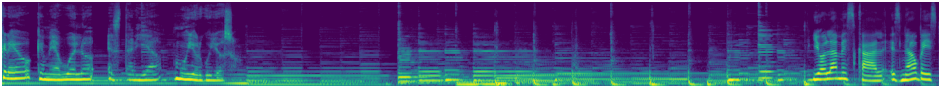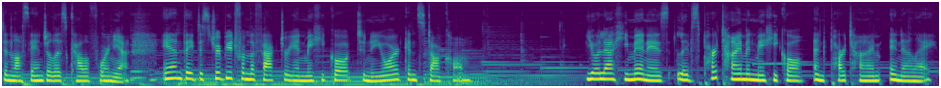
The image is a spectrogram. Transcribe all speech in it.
Creo que mi abuelo estaría muy orgulloso. Yola Mezcal is now based in Los Angeles, California, and they distribute from the factory in Mexico to New York and Stockholm. Yola Jimenez lives part time in Mexico and part time in LA.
